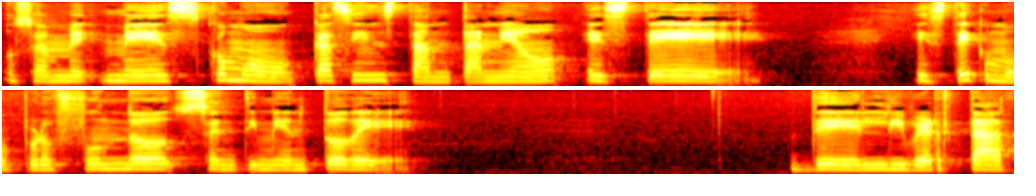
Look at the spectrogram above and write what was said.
O sea, me, es como casi instantáneo este, este como profundo sentimiento de, de libertad.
